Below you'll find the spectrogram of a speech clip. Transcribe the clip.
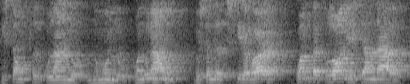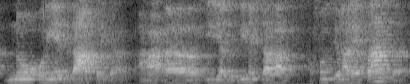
que estão circulando no mundo. Quando não, nós estamos a assistir agora quanta colônia está a andar no Oriente da África a- a- e a doutrina que está lá a funcionar é a França.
